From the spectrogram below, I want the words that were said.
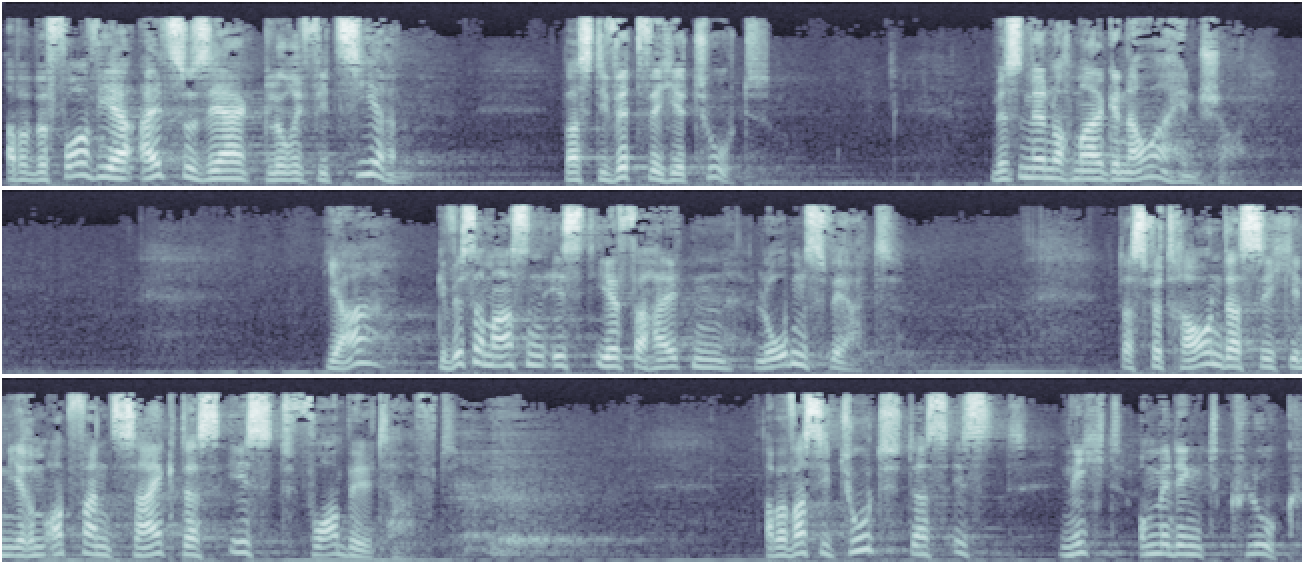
Aber bevor wir allzu sehr glorifizieren, was die Witwe hier tut, müssen wir noch mal genauer hinschauen. Ja, gewissermaßen ist ihr Verhalten lobenswert. Das Vertrauen, das sich in ihrem Opfern zeigt, das ist vorbildhaft. Aber was sie tut, das ist nicht unbedingt klug.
